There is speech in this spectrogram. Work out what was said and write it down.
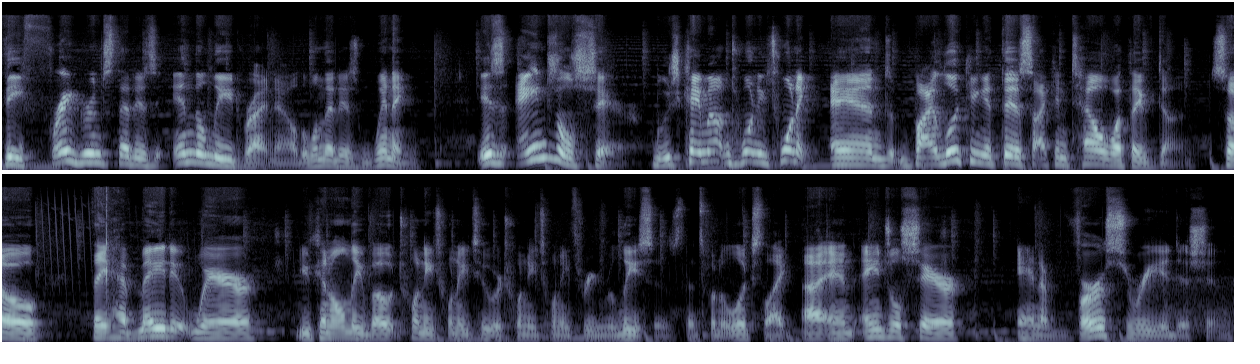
The fragrance that is in the lead right now, the one that is winning, is Angel Share, which came out in 2020. And by looking at this, I can tell what they've done. So they have made it where you can only vote 2022 or 2023 releases. That's what it looks like. Uh, and Angel Share Anniversary Edition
